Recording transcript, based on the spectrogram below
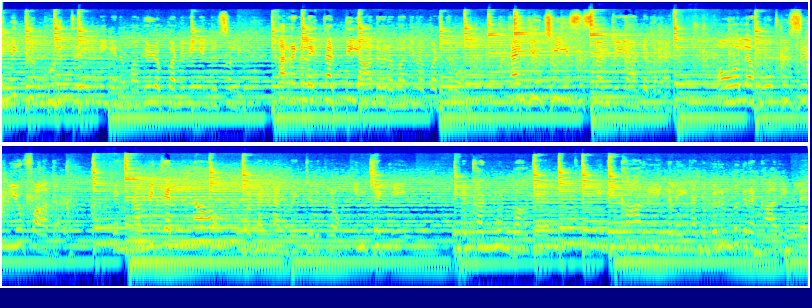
எனக்கு கொடுத்து நீங்க என்ன மகிழ பண்ணுவீங்க என்று சொல்லி. கரங்களை தட்டி ஆண்டவரை மகிமைப்படுத்துவோம். தேங்க்யூ ஜீசஸ் நன்றி ஆண்டவரை. All a hope is in you father எங்க நம்பிக்கை எல்லாம் உங்க வைத்திருக்கிறோம். இன்றைக்கு எங்க கண் முன்பாக எங்க காரியங்களை நாங்கள் விரும்புகிற காரியங்களை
